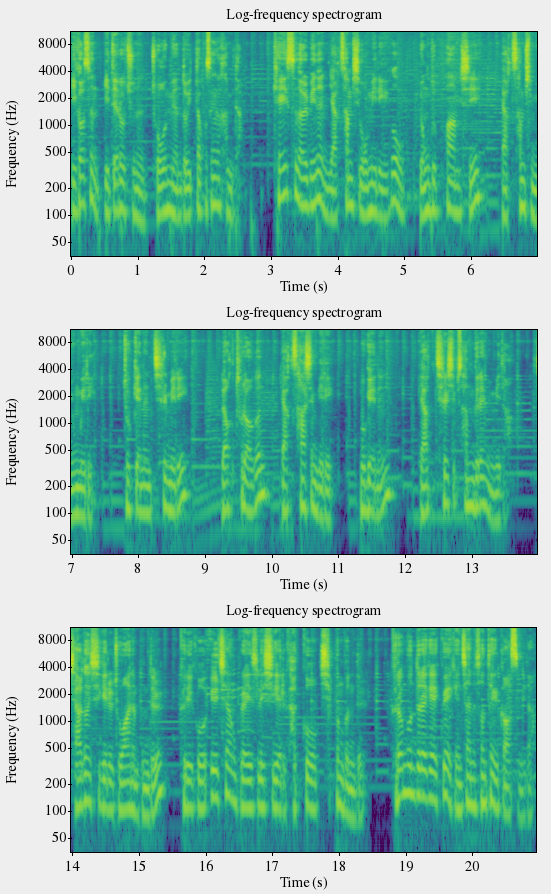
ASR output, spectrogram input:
이것은 이대로 주는 좋은 면도 있다고 생각합니다. 케이스 넓이는 약 35mm이고 용두 포함 시 약 36mm, 두께는 7mm, 럭투럭은 약 40mm, 무게는 약 73g입니다. 작은 시계를 좋아하는 분들, 그리고 일체형 브레이슬릿 시계를 갖고 싶은 분들, 그런 분들에게 꽤 괜찮은 선택일 것 같습니다.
